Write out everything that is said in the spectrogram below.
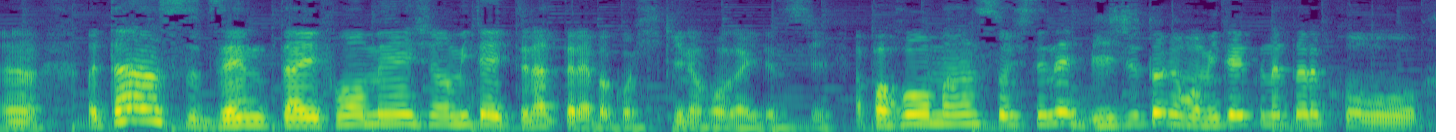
うん。ダンス全体、フォーメーションを見たいってなったらやっぱこう、引きの方がいいですし、パフォーマンスとしてね、美女とかも見たいってなったらこう、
